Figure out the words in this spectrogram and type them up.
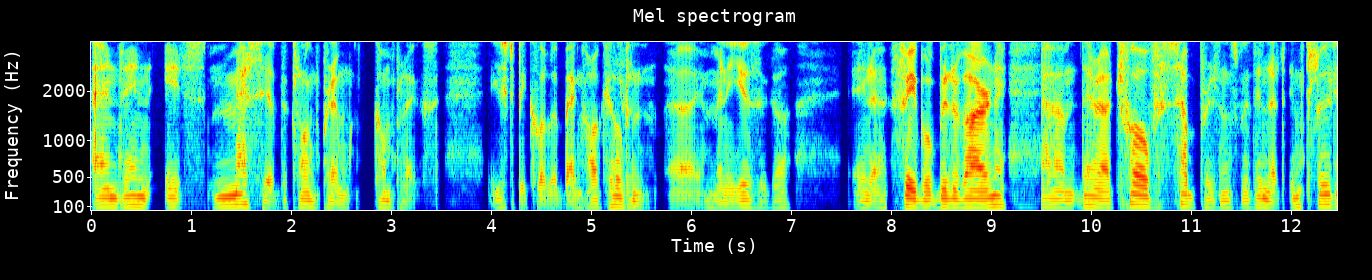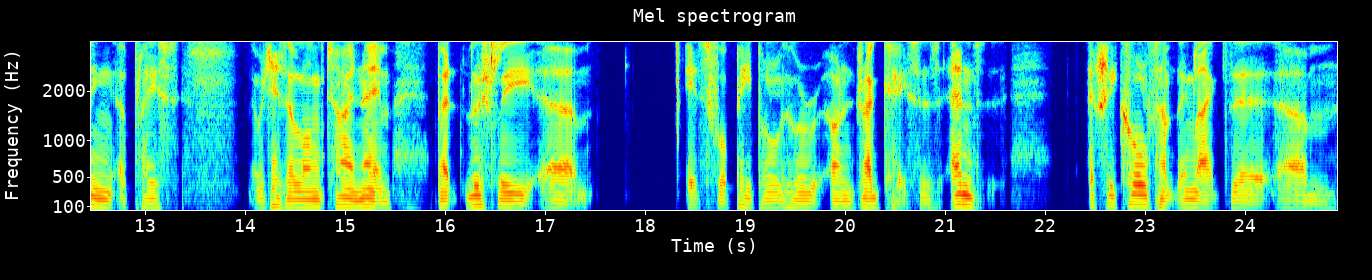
and then it's massive, the Klong Prem complex. It used to be called the Bangkok Hilton uh, many years ago. In a feeble bit of irony, um, there are 12 sub prisons within it, including a place which has a long Thai name, but loosely um, it's for people who are on drug cases and actually called something like the um,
